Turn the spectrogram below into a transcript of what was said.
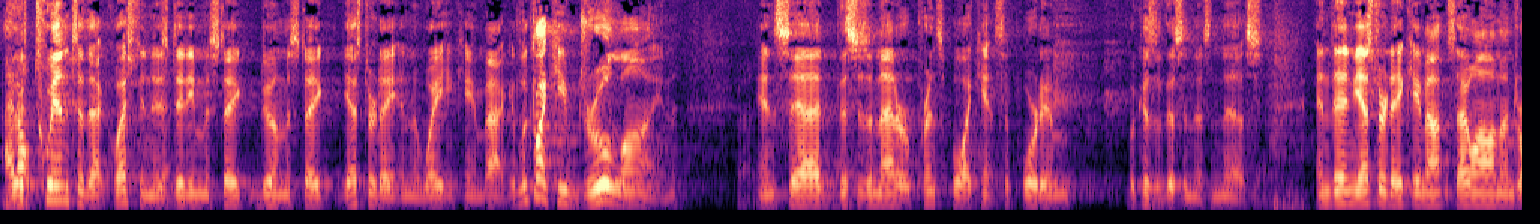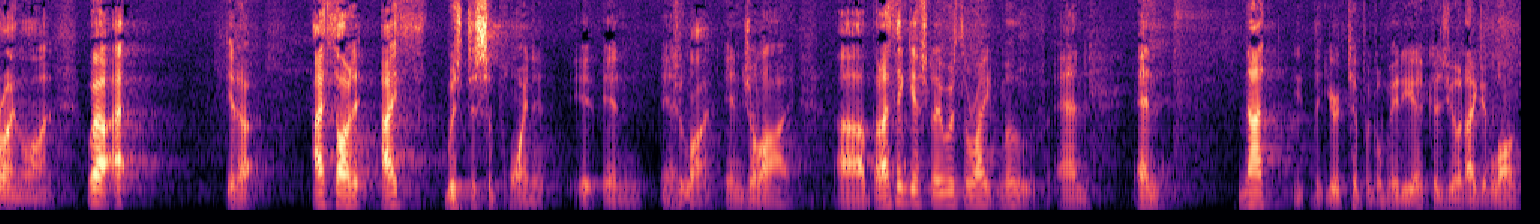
I the twin to that question is: Did he mistake do a mistake yesterday in the way he came back? It looked like he drew a line and said, "This is a matter of principle. I can't support him because of this and this and this." Yeah. And then yesterday came out and said, "Well, I'm undrawing the line." Well, I, you know, I thought it, I th- was disappointed in, in, in July. In July, uh, but I think yesterday was the right move, and and not your typical media, because you and I get along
